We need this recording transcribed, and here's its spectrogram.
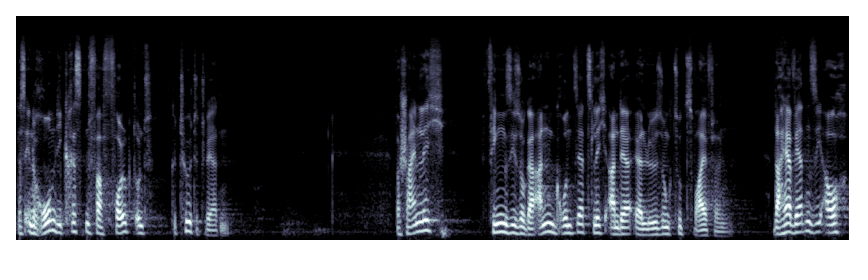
dass in Rom die Christen verfolgt und getötet werden. Wahrscheinlich fingen sie sogar an, grundsätzlich an der Erlösung zu zweifeln. Daher werden sie auch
